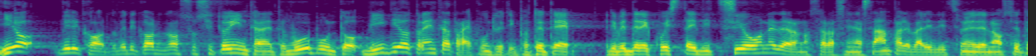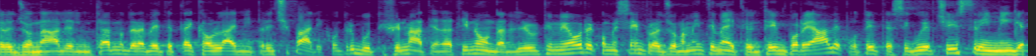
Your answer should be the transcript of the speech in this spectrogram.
Io vi ricordo, vi ricordo il nostro sito internet www.video33.it, potete rivedere questa edizione della nostra rassegna stampa, le varie edizioni dei nostri telegiornali all'interno della Mediateca Online, i principali contributi filmati andati in onda nelle ultime ore, come sempre aggiornamenti meteo in tempo reale, potete seguirci in streaming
